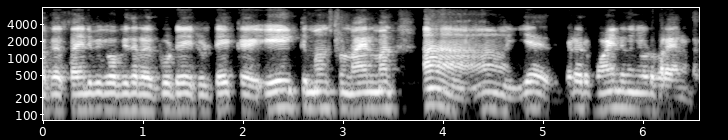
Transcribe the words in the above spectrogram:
ഒക്കെ scientific officer recruit it will take eight months to nine months ആ യെസ് ഇവിടെ ഒരു പോയിന്റ് നിങ്ങളോട് പറയാനുണ്ട്.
